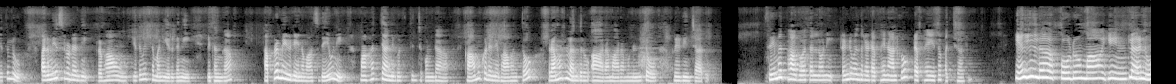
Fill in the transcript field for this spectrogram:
యతులు పరమేశ్వరుడని ప్రభావం ఎదమితమని ఎరుగని విధంగా అప్రమేయుడైన వాసుదేవుని మహత్యాన్ని గుర్తించకుండా కాముకుడనే భావంతో రమణులందరూ ఆ రమారమణునితో క్రీడించారు. శ్రీమద్ భాగవతంలోని రెండు వందల డెబ్భై నాలుగు డెబ్భై ఐదో పద్యాలు. ఎల్లప్పుడు మా ఇండ్లను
